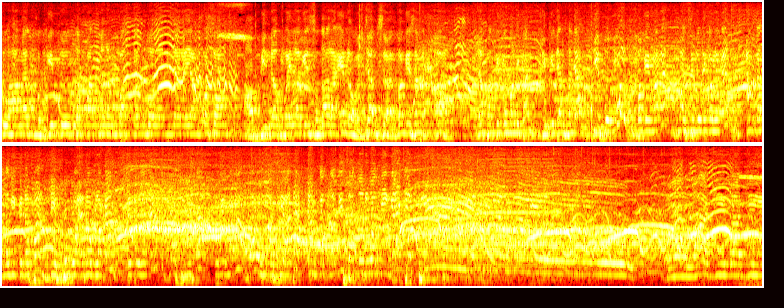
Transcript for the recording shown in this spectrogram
begitu hangat, begitu tepat menempatkan bola di daerah yang kosong. Ah, pindah poin lagi saudara Johnson bagi sana. Ah, dapat dikembalikan, dikejar saja, dipukul. Bagaimana? Masih bisa dikembalikan, angkat lagi ke depan, dipukul Edo belakang, lagi masih bisa. Bagaimana? Oh, masih ada, angkat lagi satu dua tiga jepret. Oh, lagi-lagi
